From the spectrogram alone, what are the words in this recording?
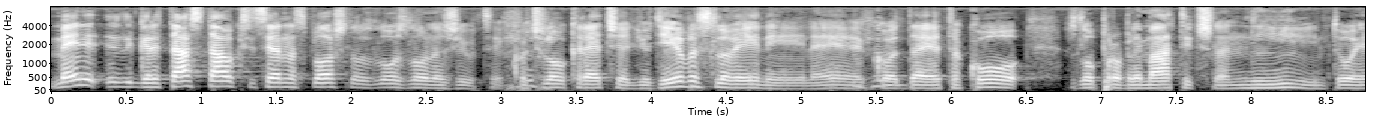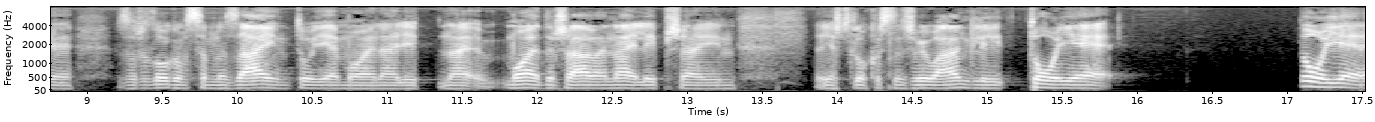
meni gre ta stavek sicer na splošno zelo, zelo na živce. Ko človek reče, ljudje v Sloveniji, ne, kot da je tako zelo problematična, ni in to je, z razlogom sem nazaj in to je moja, najlep, naj, moja država najlepša in jaz človek, ko sem živel v Angliji, to je To je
